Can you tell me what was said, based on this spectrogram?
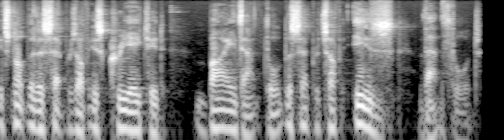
it's not that a separate self is created by that thought, the separate self is that thought.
